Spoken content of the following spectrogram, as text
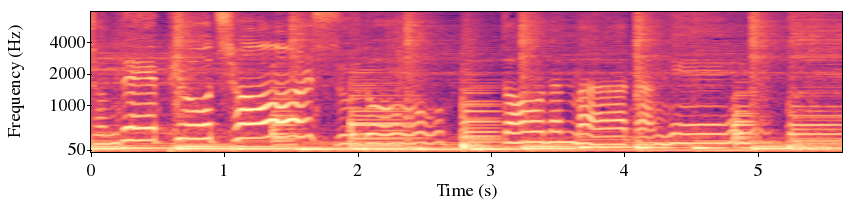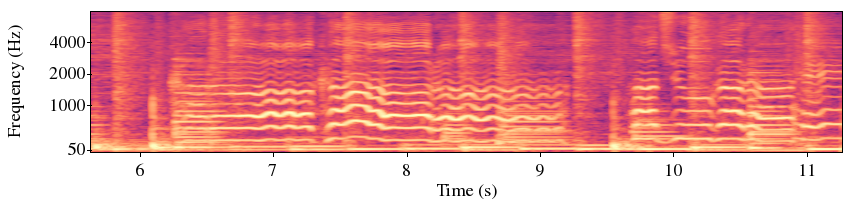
전 대표 철수도 떠난 마당에 가라 가라 아주 가라 했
